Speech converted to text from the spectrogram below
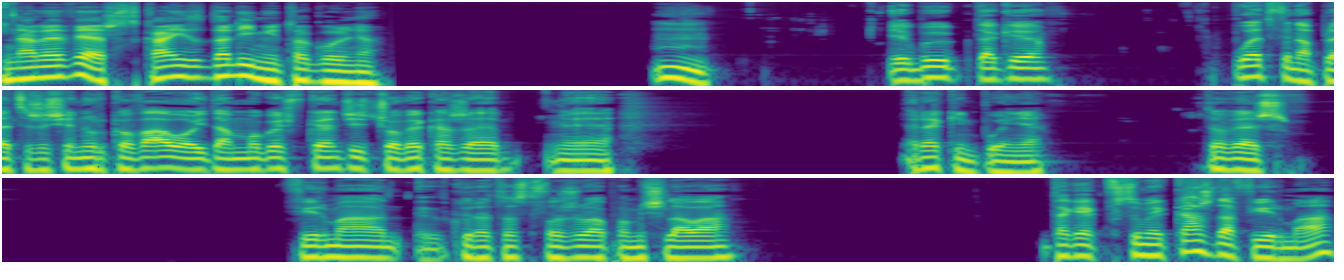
No ale wiesz, sky is the limit ogólnie. Mm. Jak były takie płetwy na plecy, że się nurkowało i tam mogłeś wkręcić człowieka, że e, rekin płynie. To wiesz, firma, e, która to stworzyła, pomyślała, tak jak w sumie każda firma,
